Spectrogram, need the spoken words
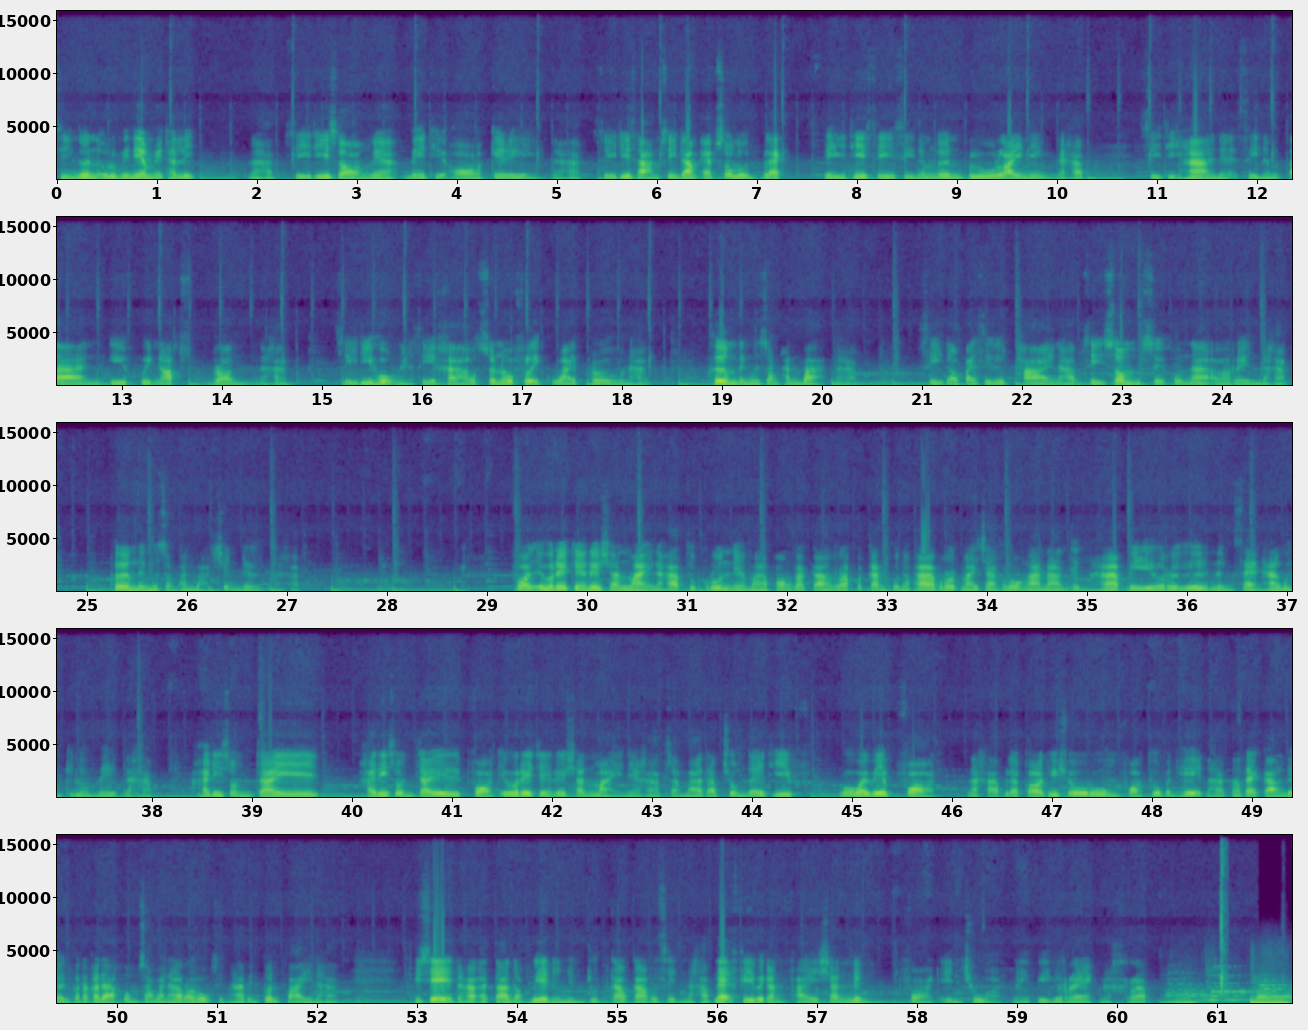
สีเงินอลูมิเนียมเมทัลลิก นะครับสีที่ 2 เนี่ยเมทิออร์เกรนะครับสีที่ 3 สีดำ Absolute Black สีทีสี่ 4 สีน้ำเงิน Blue Lightning นะครับสีที่ 5 เนี่ย สีน้ำตาล Equinox Bronze นะครับสีที่ 6 เนี่ย สีขาว Snowflake White Pearl นะครับเพิ่ม 12,000 บาทนะครับสีต่อไปสีสุดท้ายนะครับ สีส้ม Sequoia Orange นะครับเพิ่ม 12,000 บาทเช่นเดิมนะครับ Ford Everest Generation ใหม่นะครับ ทุกรุ่นเนี่ยมาพร้อมกับการรับประกันคุณภาพรถใหม่จากโรงงานนานถึง 5 ปีหรือ 150,000 กิโลเมตรนะครับ ใครที่สนใจใครที่สนใจ Ford Everest Generation ใหม่เนี่ยครับสามารถรับชมได้ที่ www Ford นะครับแล้วก็ที่โชว์รูม Ford ทั่วประเทศนะครับ ตั้งแต่กลางเดือนกรกฎาคม 2565 เป็นต้นไปนะครับ พิเศษนะครับอัตราดอกเบี้ยเนี่ย1.99%นะครับ และฟรีประกันไฟชั้น 1 Ford Ensure ในปีแรกนะครับ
